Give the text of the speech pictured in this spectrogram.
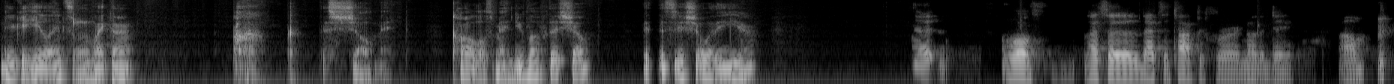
You can heal instantly like that this show, man. Carlos, man, do you love this show? Is this your show of the year? Uh, well, that's a that's a topic for another day. Um,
